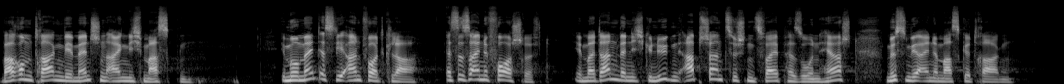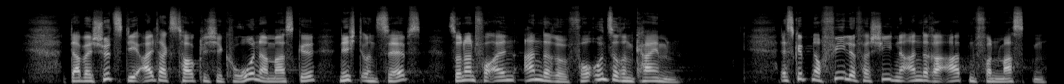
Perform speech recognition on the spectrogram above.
Warum tragen wir Menschen eigentlich Masken? Im Moment ist die Antwort klar. Es ist eine Vorschrift. Immer dann, wenn nicht genügend Abstand zwischen zwei Personen herrscht, müssen wir eine Maske tragen. Dabei schützt die alltagstaugliche Corona-Maske nicht uns selbst, sondern vor allem andere vor unseren Keimen. Es gibt noch viele verschiedene andere Arten von Masken.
